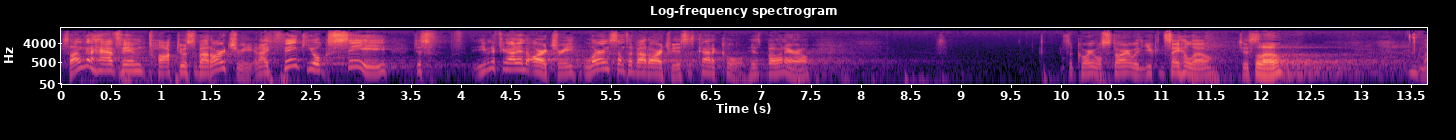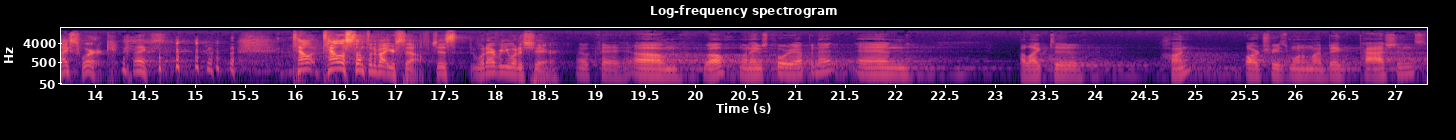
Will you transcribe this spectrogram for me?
So I'm going to have him talk to us about archery. And I think you'll see, just even if you're not into archery, learn something about archery. This is kind of cool. His bow and arrow. So, Corey, we'll start with you can say hello. Just hello. Nice work. Thanks. tell, tell us something about yourself, just whatever you want to share. Okay. Um, well, my name's Corey Epinette, and I like to hunt. Archery is one of my big passions.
